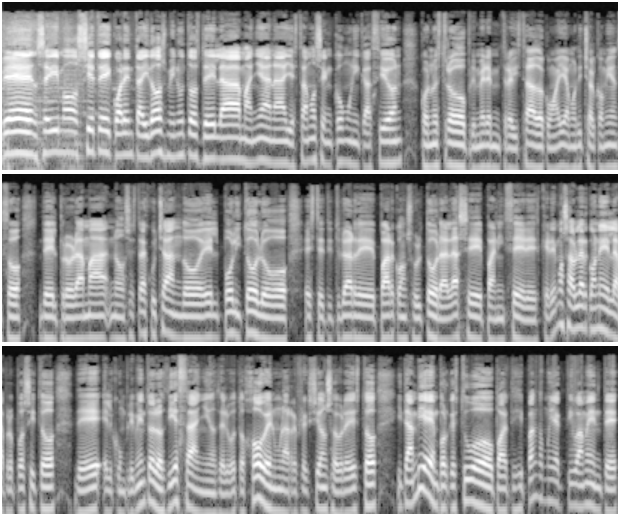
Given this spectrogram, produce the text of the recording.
Bien, seguimos 7 y 42 minutos de la mañana y estamos en comunicación con nuestro primer entrevistado. Como habíamos dicho al comienzo del programa, nos está escuchando el politólogo, este titular de Par Consultora, Lace Paniceres. Queremos hablar con él a propósito del cumplimiento de los 10 años del voto joven, una reflexión sobre esto y también porque estuvo participando muy activamente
